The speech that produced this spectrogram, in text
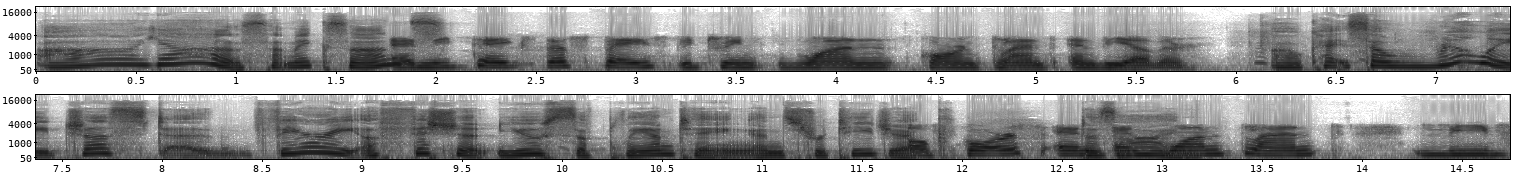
ah, yes, that makes sense. and it takes the space between one corn plant and the other. Okay, so really just uh, very efficient use of planting and strategic. Of course, and, and one plant leaves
